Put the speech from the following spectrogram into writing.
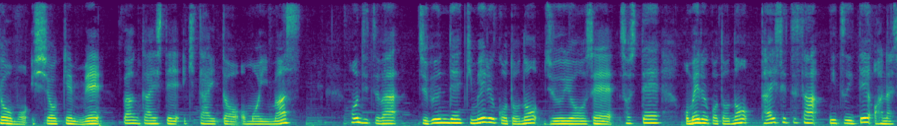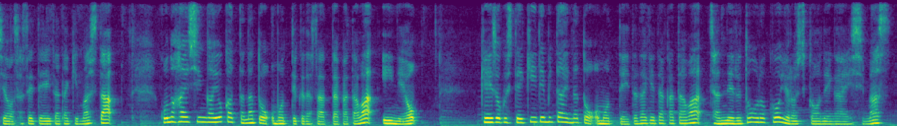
今日も一生懸命挽回していきたいと思います。本日は自分で決めることの重要性そして褒めることの大切さについてお話をさせていただきました。この配信が良かったなと思ってくださった方はいいねを。継続して聞いてみたいなと思っていただけた方はチャンネル登録をよろしくお願いします。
